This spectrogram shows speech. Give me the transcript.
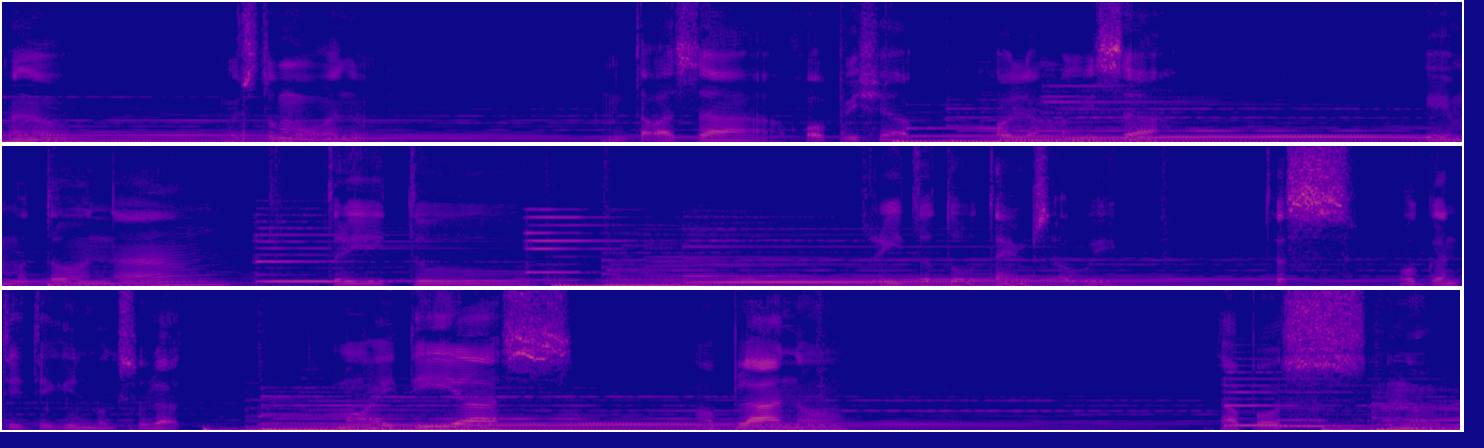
Ano, gusto mo, ano, punta ka sa coffee shop, o lang mag-isa. Game mo to ng 3 to 3 to 2 times a week. Tapos, huwag kang titigil magsulat. Mga ideas, mga plano, tapos, ano,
